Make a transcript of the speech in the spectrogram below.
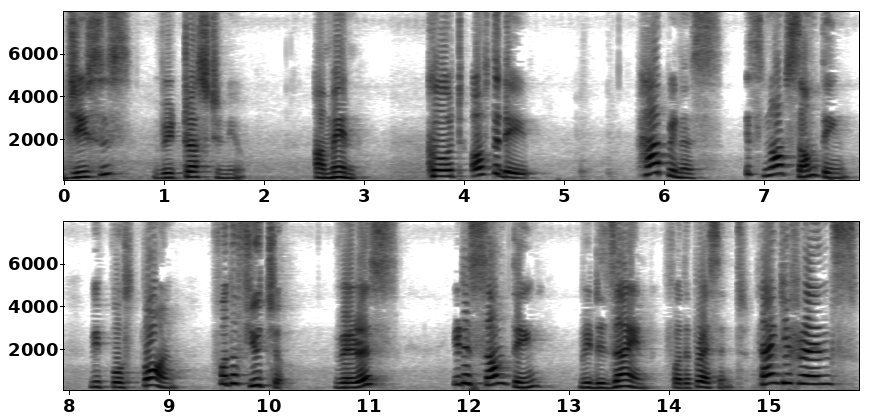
Jesus, we trust in you. Amen. Quote of the day Happiness is not something we postpone for the future, whereas it is something we design for the present. Thank you, friends.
